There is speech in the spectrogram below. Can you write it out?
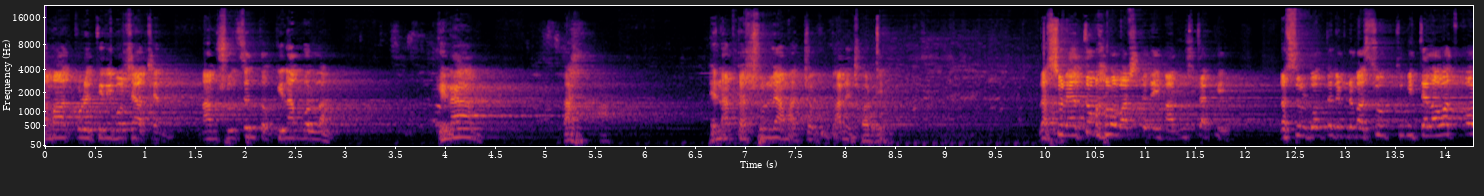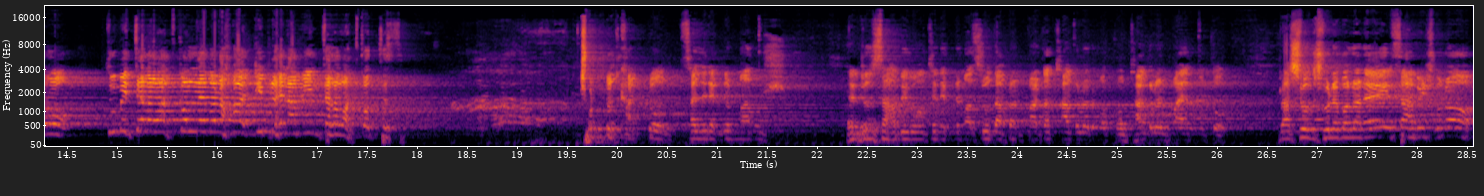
নামাজ পড়ে তিনি বসে আছেন। নাম শুনছেন তো? কি নাম বললাম? কি নাম? নামটা শুনলে আমার চোখ পানি ঝরে। রাসূল এত ভালোবাসতেন এই মানুষটাকে। রাসূল বলতেন, ইবনে মাসউদ, তুমি তেলাওয়াত করো। তুমি তেলাওয়াত করলে মনে হয় জিবরাইল আমিন তেলাওয়াত করতেছে। ছোট্ট খাট্ট সাজের একজন মানুষ। একজন সাহাবী বলছেন, ইবনে মাসুদ আপনার পাটা ছাগলের মতো, ছাগলের পায়ের মতো। রাসুল শুনে বললেন, এই সাহাবী, শোনো,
